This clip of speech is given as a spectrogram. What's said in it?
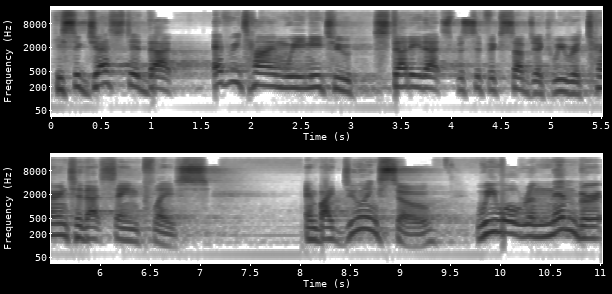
He suggested that every time we need to study that specific subject, we return to that same place. And by doing so, we will remember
